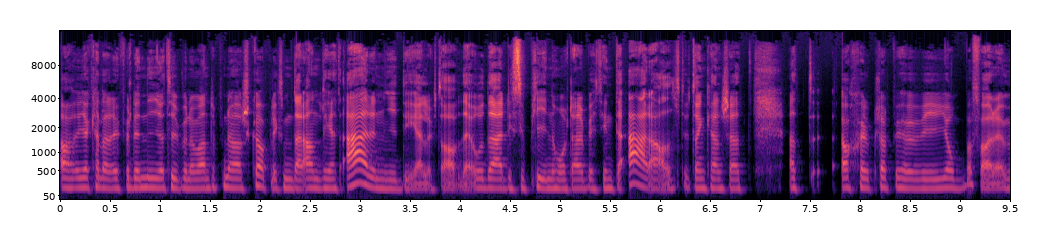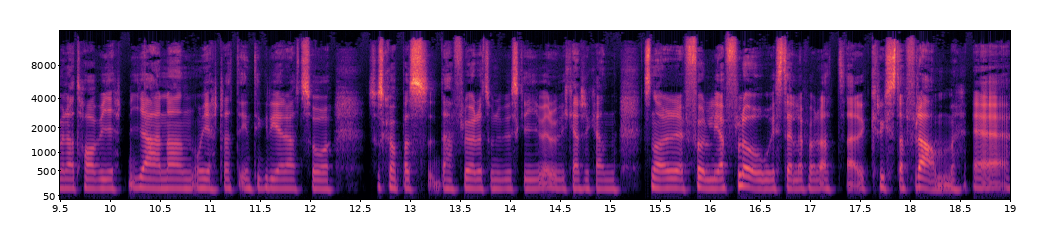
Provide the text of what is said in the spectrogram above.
ja, jag kallar det för den nya typen av entreprenörskap liksom, där andlighet är en ny del av det och där disciplin och hårt arbete inte är allt utan kanske att, att ja, självklart behöver vi jobba för det men att har vi hjärnan och hjärtat integrerat så, så skapas det här flödet som du beskriver och vi kanske kan snarare följa flow istället för att här, krysta fram eh,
